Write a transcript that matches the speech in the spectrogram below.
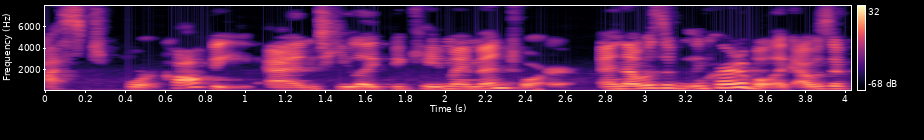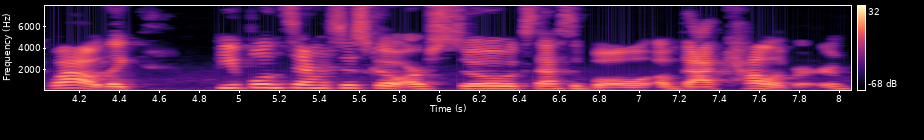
asked for coffee and he like became my mentor and that was incredible like i was like wow like people in San Francisco are so accessible of that caliber.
